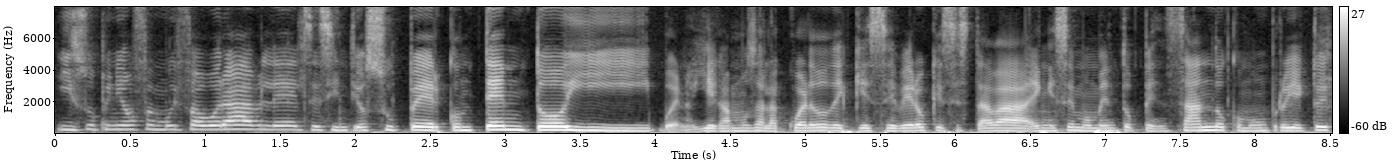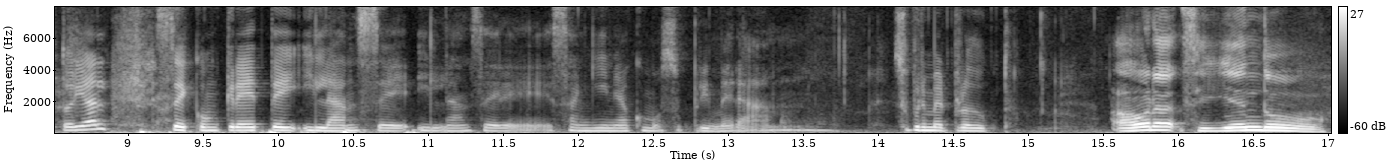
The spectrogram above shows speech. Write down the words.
Y su opinión fue muy favorable, él se sintió súper contento y bueno, llegamos al acuerdo de que Severo, que se estaba en ese momento pensando como un proyecto editorial, se concrete y lance, y lance Sanguínea como su, primera, su primer producto. Ahora, siguiendo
